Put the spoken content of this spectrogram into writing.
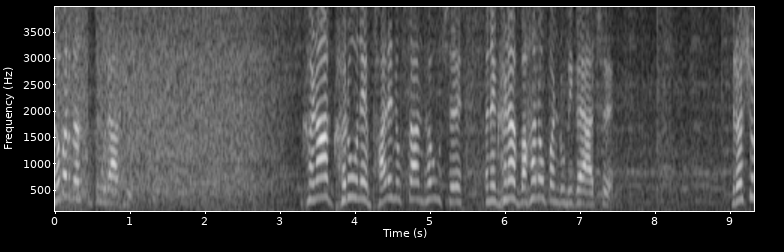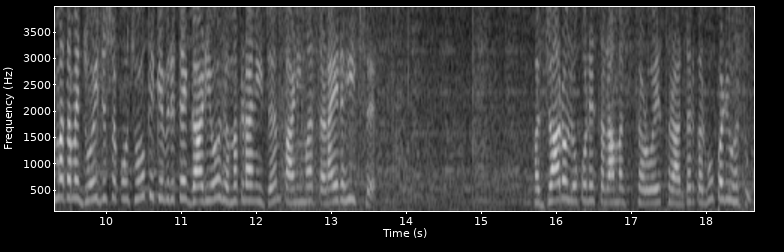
જબરદસ્ત પૂર આવ્યું. ઘણા ઘરોને ભારે નુકસાન થયું છે અને ઘણા વાહનો પણ ડૂબી ગયા છે. દ્રશ્યોમાં તમે જોઈ જ શકો છો કે કેવી રીતે ગાડીઓ રમકડાની જેમ પાણીમાં તણાઈ રહી છે. હજારો લોકોને સલામત સ્થળોએ સ્થળાંતર કરવું પડ્યું હતું.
